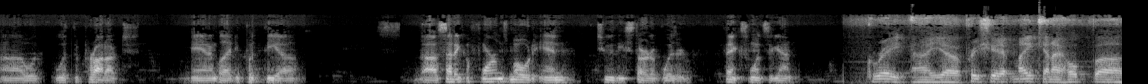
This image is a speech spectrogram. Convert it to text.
uh, with, with the product, and I'm glad you put the uh, uh, setting a forms mode in to the startup wizard. Thanks once again. Great. I uh, appreciate it, Mike, and I hope uh,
